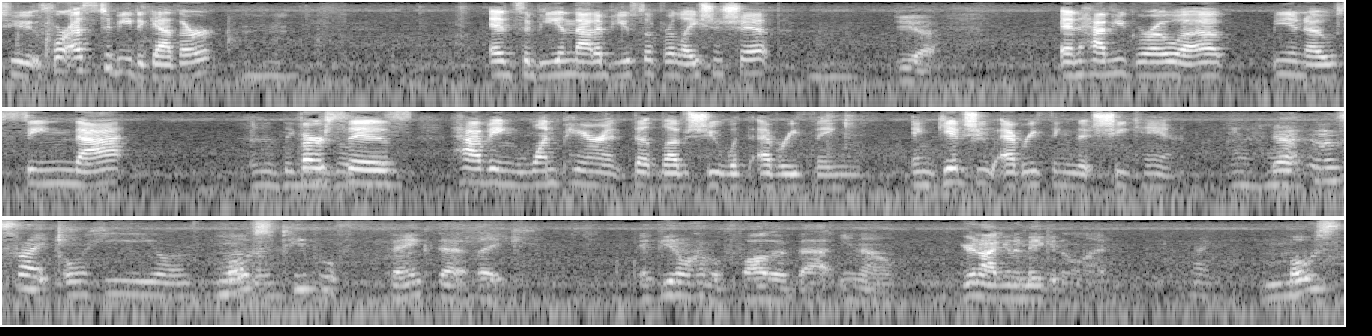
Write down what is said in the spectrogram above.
to, for us to be together Mhm. and to be in that abusive relationship yeah and have you grow up you know, seeing that And then versus having one parent that loves you with everything and gives you everything that she can. okay. Mhm. Yeah, and it's like Or he or most whoever. people think that like if you don't have a father that you know you're not gonna make it in life. Right. Most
